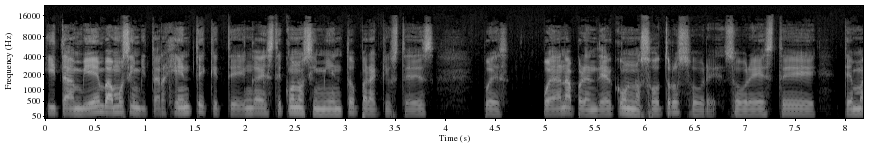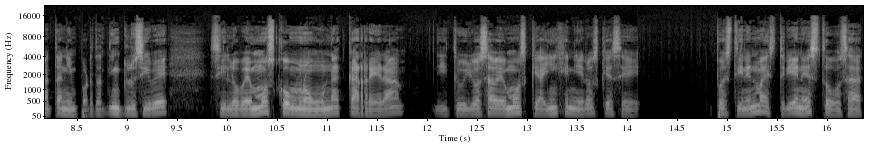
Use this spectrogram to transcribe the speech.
y también vamos a invitar gente que tenga este conocimiento para que ustedes pues puedan aprender con nosotros sobre, sobre este tema tan importante. Inclusive si lo vemos como una carrera, y tú y yo sabemos que hay ingenieros que se pues tienen maestría en esto, o sea,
